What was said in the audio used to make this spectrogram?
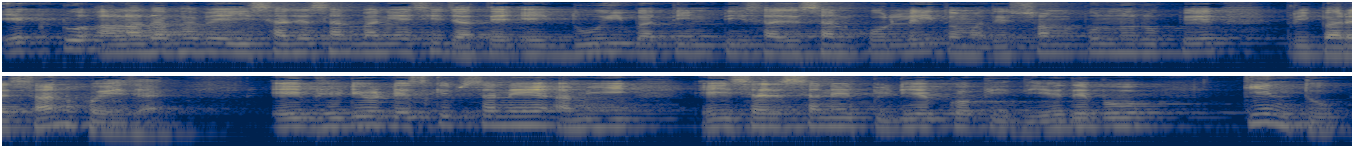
একটু আলাদাভাবে এই সাজেশান বানিয়েছি যাতে এই দুই বা তিনটি সাজেশান করলেই তোমাদের সম্পূর্ণরূপে প্রিপারেশান হয়ে যায়। এই ভিডিও ডেসক্রিপশানে আমি এই সাজেশানের পিডিএফ কপি দিয়ে দেব। কিন্তু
